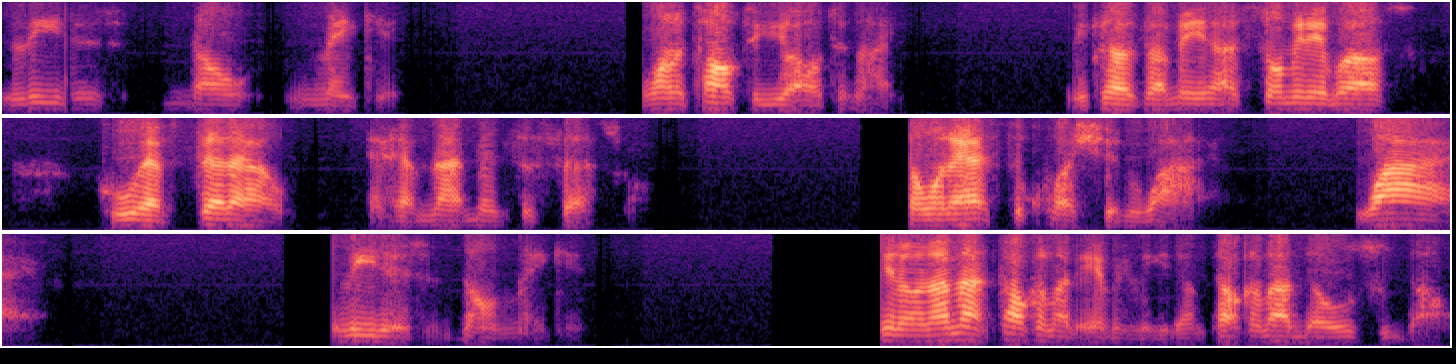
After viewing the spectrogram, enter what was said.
leaders don't make it. I want to talk to you all tonight because I mean, so many of us who have set out and have not been successful. Someone asked the question, why? Why leaders don't make it? You know, and I'm not talking about every leader. I'm talking about those who don't,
